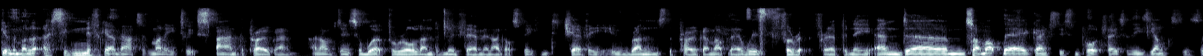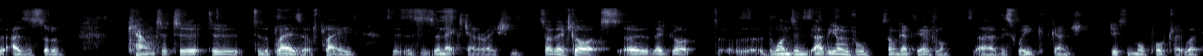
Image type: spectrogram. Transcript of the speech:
given them a, a, significant amount of money to expand the program. And I was doing some work for Royal London with them, and I got speaking to Chevy, who runs the program up there with for for Ebony. And um, so I'm up there going to do some portraits of these youngsters as a sort of counter to to, to the players that have played. This is the next generation. So they've got uh, they've got uh, the ones in, at the Oval. So I'm going to the Oval uh, this week to go and do some more portrait work.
